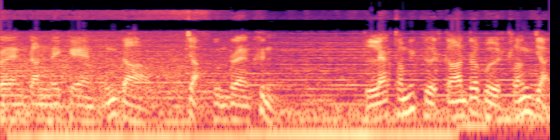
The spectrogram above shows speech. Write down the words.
แรงดันในแกนของดาวจะรุนแรงขึ้น และทำให้เกิดการระเบิดครั้งใหญ่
